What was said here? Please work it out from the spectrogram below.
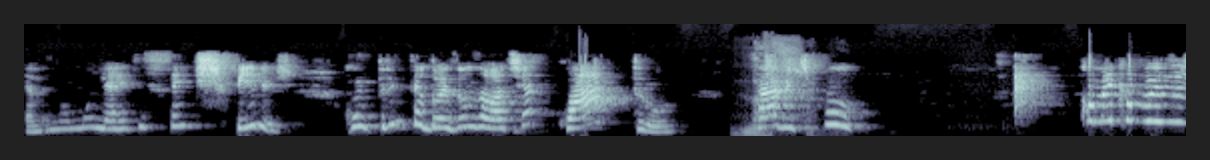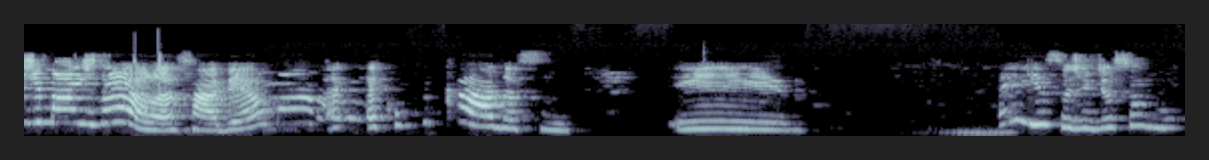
ela é uma mulher de seis filhos. Com 32 anos ela tinha quatro. Nossa. Sabe, tipo, como é que eu vou exigir mais dela, sabe? É uma é, é complicado assim. E é isso, hoje em dia eu, sou,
